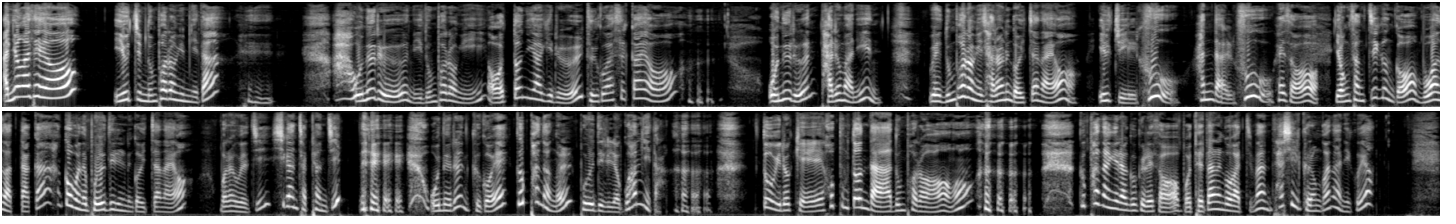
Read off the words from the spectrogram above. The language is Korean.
안녕하세요. 이웃집 눈퍼렁입니다. 아, 오늘은 이 눈퍼렁이 어떤 이야기를 들고 왔을까요? 오늘은 다름 아닌 왜 눈퍼렁이 잘하는 거 있잖아요. 일주일 후, 한 달 후 해서 영상 찍은 거 모아놨다가 한꺼번에 보여드리는 거 있잖아요. 뭐라고 해야지? 시간차 편집? 오늘은 그거의 끝판왕을 보여드리려고 합니다. 또 이렇게 허풍 떤다 눈퍼렁 어? 끝판왕이라고 그래서 뭐 대단한 것 같지만 사실 그런 건 아니고요.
